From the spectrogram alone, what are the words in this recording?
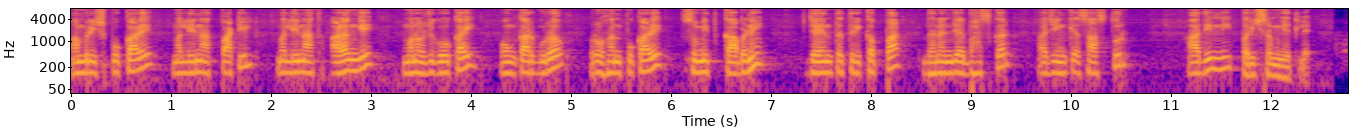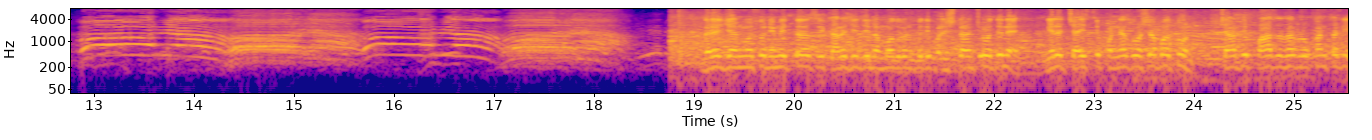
अमरीश पुकाळे मल्लीनाथ पाटील मल्लीनाथ आळंगे मनोज गोकाई ओंकार गुरव रोहन पुकाळे सुमित काबणे जयंत त्रिकप्पा धनंजय भास्कर अजिंक्य सास्तूर आदींनी परिश्रम घेतले गणेश जन्मोत्सव निमित्त श्री कालसिद्धी जिल्हा गणपती प्रतिष्ठानच्या वतीने गेल्या चाळीस ते पन्नास वर्षापासून चार ते पाच हजार लोकांसाठी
